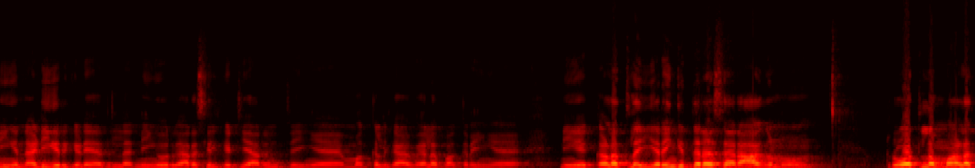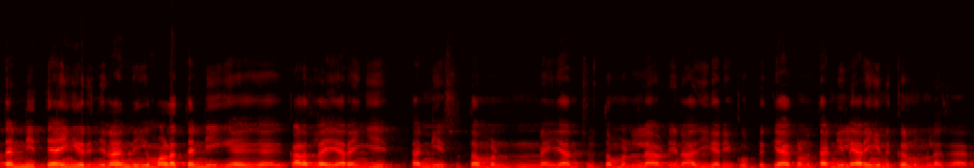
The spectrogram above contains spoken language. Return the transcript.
நீங்கள் நடிகர் கிடையாது இல்லை நீங்கள் ஒரு அரசியல் கட்சி ஆரம்பிச்சீங்க. மக்களுக்காக வேலை பார்க்குறீங்க. நீங்கள் களத்தில் இறங்கி தானே சார் ஆகணும். ரோட்டில் மழை தண்ணி தேங்கி இருந்துச்சுன்னா நீங்கள் மழை தண்ணி களத்தில் இறங்கி தண்ணியை சுத்தம் பண்ண ஏன் சுத்தம் பண்ணல அப்படின்னு அதிகாரியை கூப்பிட்டு கேட்கணும். தண்ணியில் இறங்கி நிற்கணும்ல சார்.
